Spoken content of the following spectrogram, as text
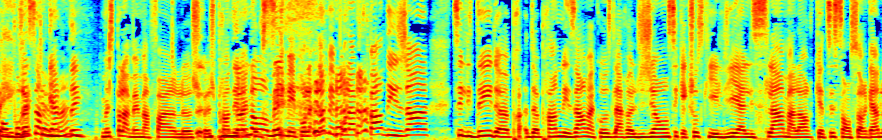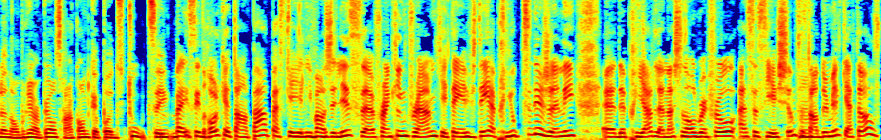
Ben, on pourrait se exactement. regarder. Mais c'est pas la même affaire, là. Je, fais- je prends des Non, non, raccourcis. mais- mais... pour la, non, mais pour la plupart des gens, c'est l'idée de, de prendre les armes à cause de la religion. C'est quelque chose qui est lié à l'islam, alors que, tu si on se regarde le nombril un peu, on se rend compte que pas du tout, tu sais. Ben c'est drôle que tu en parles parce qu'il y a l'évangéliste euh, Franklin Graham qui a été invité à prier au petit déjeuner euh, de prière de la National Referral Association, c'était en 2014.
